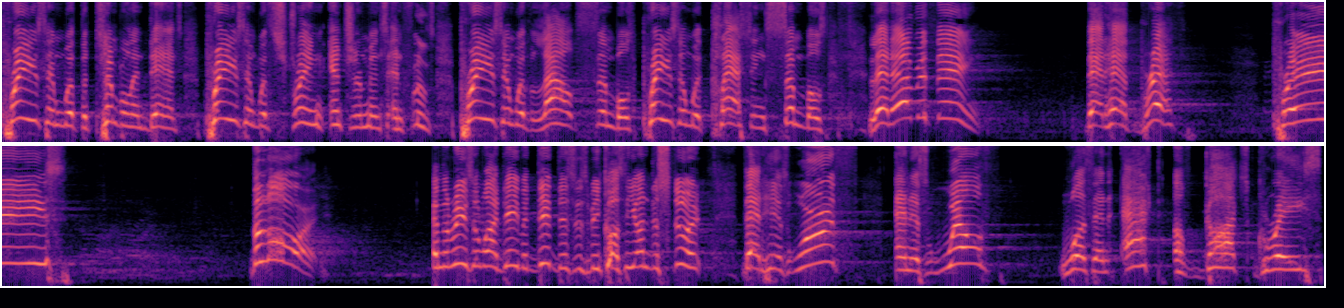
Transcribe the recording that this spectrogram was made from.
Praise him with the timbrel and dance. Praise him with string instruments and flutes. Praise him with loud cymbals. Praise him with clashing cymbals. Let everything that hath breath praise the Lord. And the reason why David did this is because he understood that his worth and his wealth was an act of God's grace,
